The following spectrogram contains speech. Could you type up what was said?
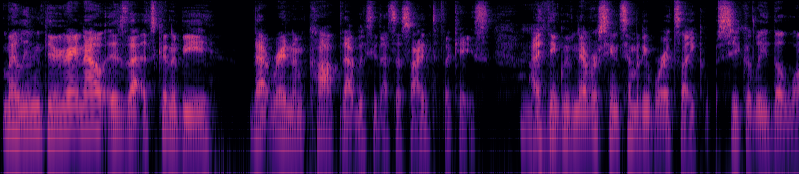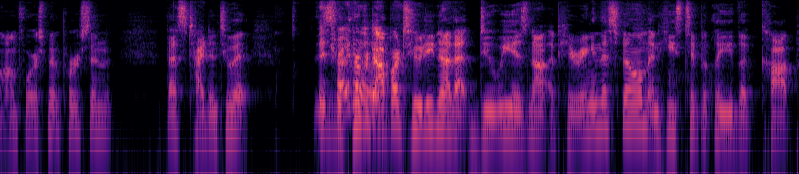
my leading theory right now is that it's going to be that random cop that we see that's assigned to the case. I Hmm. think we've never seen somebody where it's like secretly the law enforcement person that's tied into it. They It's the perfect like- opportunity now that Dewey is not appearing in this film and he's typically the cop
